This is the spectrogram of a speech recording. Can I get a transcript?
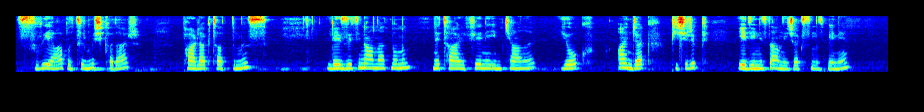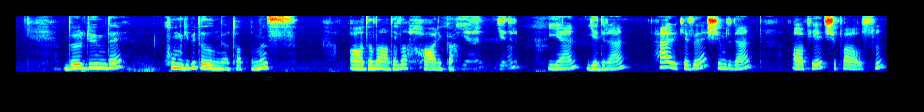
sıvı yağ batırmış kadar parlak tatlımız. Lezzetini anlatmamın ne tarifi ne imkanı yok. Ancak pişirip yediğinizde anlayacaksınız beni. Böldüğümde kum gibi dağılmıyor tatlımız. Ağdalı ağdalı harika. Yiyen, yediren herkese şimdiden afiyet şifa olsun.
